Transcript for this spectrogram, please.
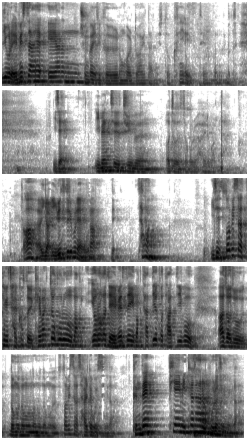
이걸 MS에 하는 중간 이제 그런 걸 또 하겠다면 또 큰일이 되는 건데 이제 이벤트 드리븐 어쩌고저쩌고를 하려고 합니다. 아, 아, 이게 이벤트 드리븐이 아니구나. 네, 상황. 이제 서비스가 되게 잘 컸어요. 개발적으로 막 여러 가지 MSA 막다뛸거다 뛰고 아주 아주 너무 너무 너무 너무 서비스가 잘 되고 있습니다. 근데 PM이 퇴사를 고려 중입니다.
